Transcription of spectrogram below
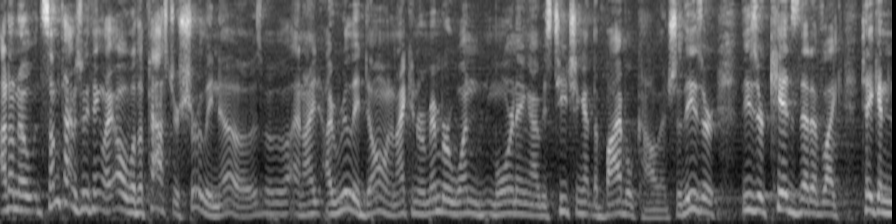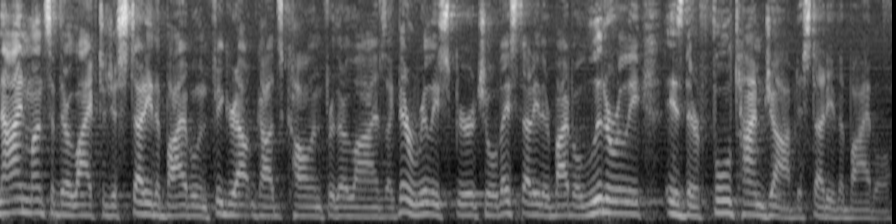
I don't know, sometimes we think like, oh, well, the pastor surely knows. And I, I really don't. And I can remember one morning I was teaching at the Bible college. So these are, these are kids that have like taken nine months of their life to just study the Bible and figure out God's calling for their lives. Like they're really spiritual. They study their Bible. Literally is their full-time job to study the Bible.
